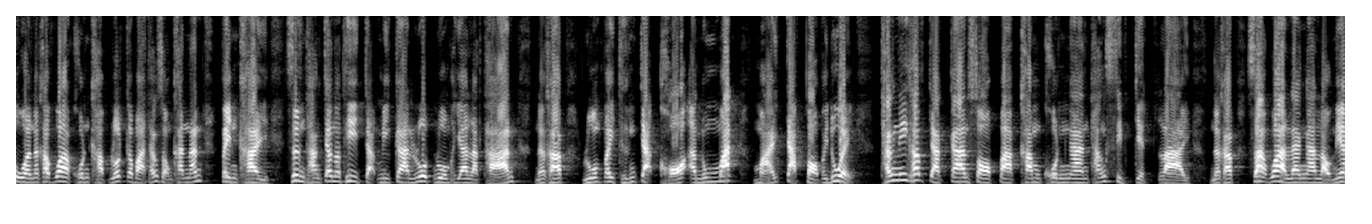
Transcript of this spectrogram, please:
ตัวนะครับว่าคนขับรถกระบะทั้งสองคันนั้นเป็นใคร ซึ่งทางเจ้าหน้าที่จะมีการรวบรวมพยานหลักฐานนะครับ รวมไปถึงจะขออนุมัติหมายจับต่อไปด้วย ทั้งนี้ครับจากการสอบปากคำคนงานทั้ง 17 รายนะครับทราบว่าแรงงานเหล่านี้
